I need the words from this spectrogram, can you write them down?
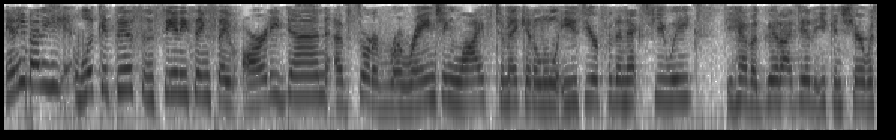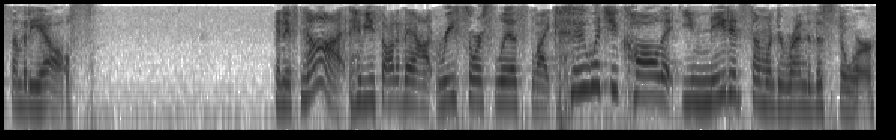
Anybody look at this and see any things they've already done of sort of arranging life to make it a little easier for the next few weeks? Do you have a good idea that you can share with somebody else? And if not, have you thought about resource lists like who would you call that you needed someone to run to the store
